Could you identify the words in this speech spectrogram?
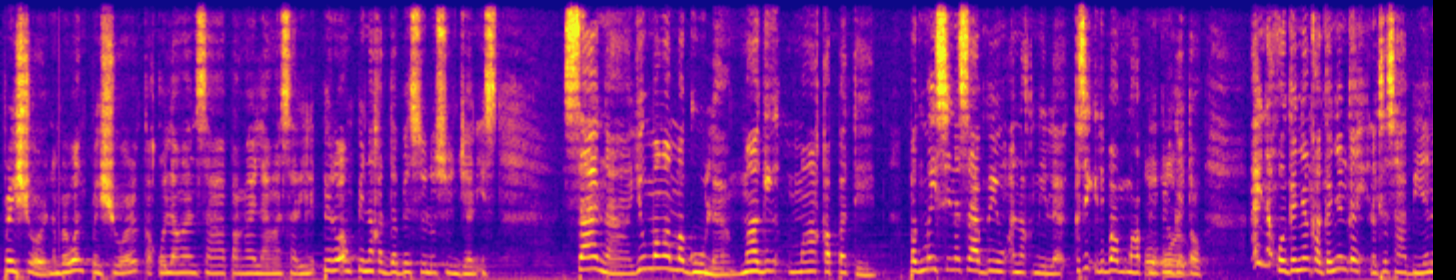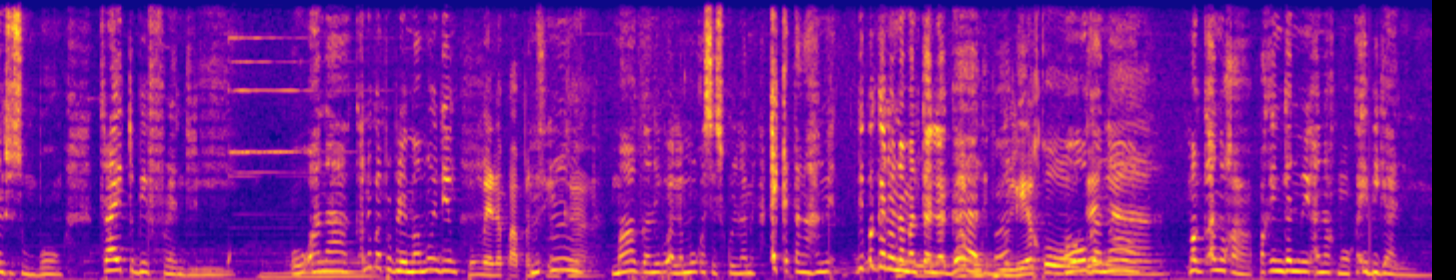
Pressure. Number one, pressure. Kakulangan sa pangailangan sarili. Pero ang pinaka-the best solution dyan is sana yung mga magulang, mga, mga kapatid, pag may sinasabi yung anak nila, kasi di ba mga Pilipino Oo. ganito, ay nako, ganyan ka, ganyan ka, nagsasabi yan, nagsusumbong. Try to be friendly. O anak, ano ba problema mo? Hindi yung, Kung may napapansin ka. Mm, ma, ganito, alam mo kasi school namin, ay katangahan mo. Di ba gano'n naman Oo, talaga, di ba? nabubuli ako, Oo, ganyan. gano'n. Mag ano ka, pakinggan mo yung anak mo, kaibiganin mo.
